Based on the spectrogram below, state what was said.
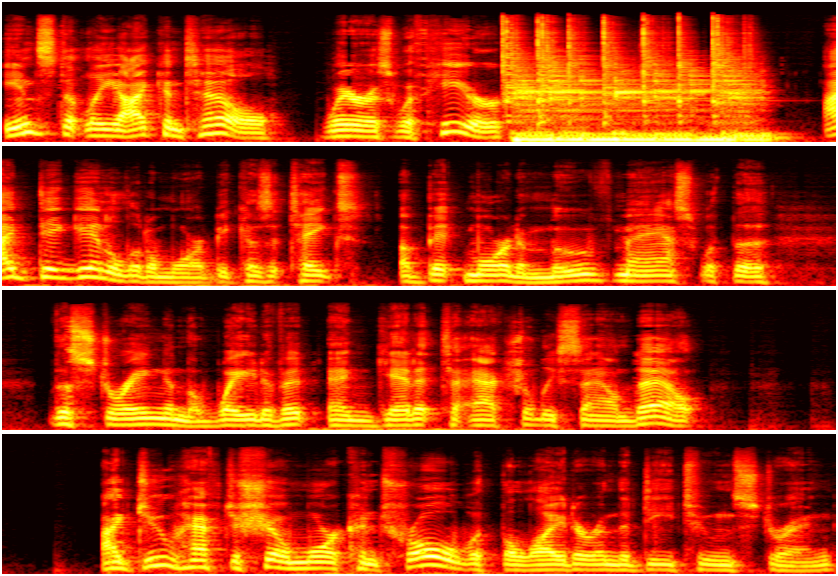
instantly I can tell, whereas with here, I dig in a little more because it takes a bit more to move mass with the, the string and the weight of it and get it to actually sound out. I do have to show more control with the lighter and the detuned string,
